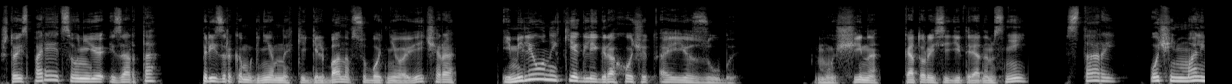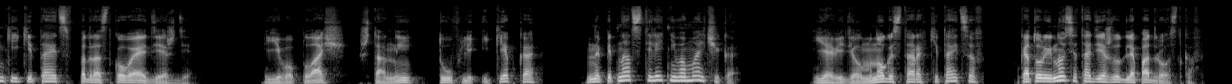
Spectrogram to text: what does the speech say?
что испаряется у нее изо рта призраком гневных кегельбанов субботнего вечера, и миллионы кеглей грохочут о ее зубы. Мужчина, который сидит рядом с ней, старый, очень маленький китаец в подростковой одежде. Его плащ, штаны, туфли и кепка на 15-летнего мальчика. Я видел много старых китайцев, которые носят одежду для подростков.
